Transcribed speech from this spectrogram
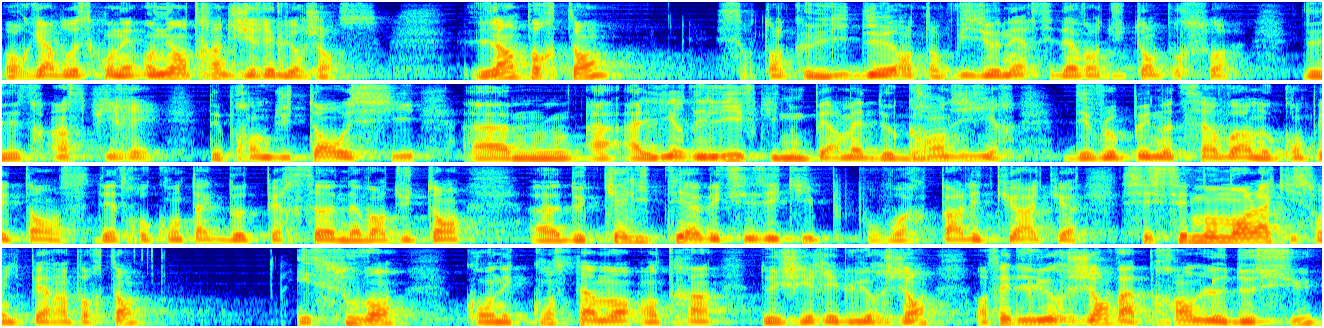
on regarde où est-ce qu'on est. On est en train de gérer l'urgence. L'important, en tant que leader, en tant que visionnaire, c'est d'avoir du temps pour soi, d'être inspiré, de prendre du temps aussi à, lire des livres qui nous permettent de grandir, développer notre savoir, nos compétences, d'être au contact d'autres personnes, d'avoir du temps euh, de qualité avec ses équipes pour pouvoir parler de cœur à cœur. C'est ces moments-là qui sont hyper importants. Et souvent, quand on est constamment en train de gérer l'urgent, en fait, l'urgent va prendre le dessus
